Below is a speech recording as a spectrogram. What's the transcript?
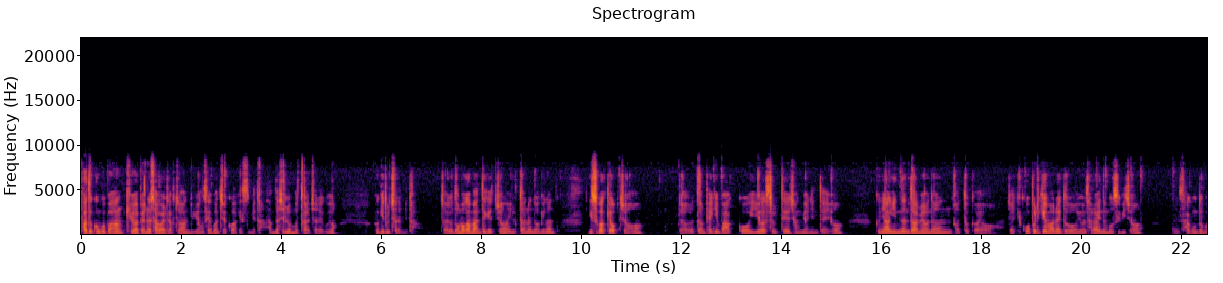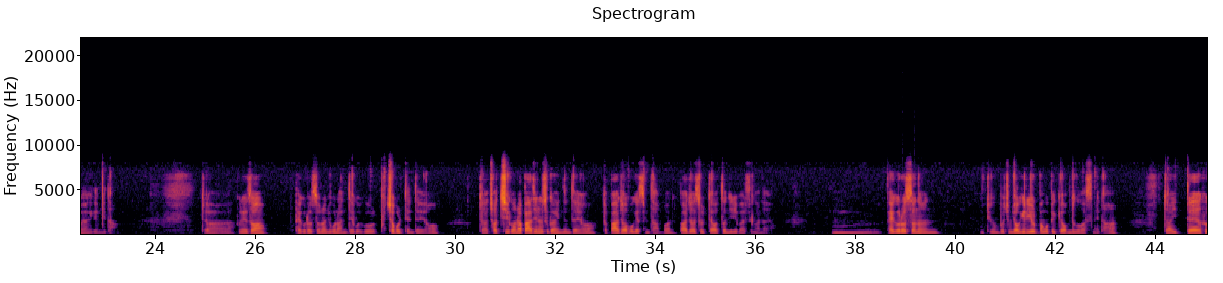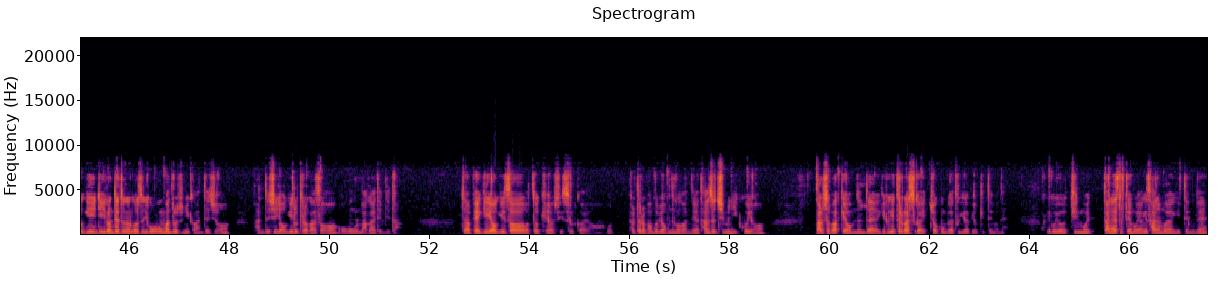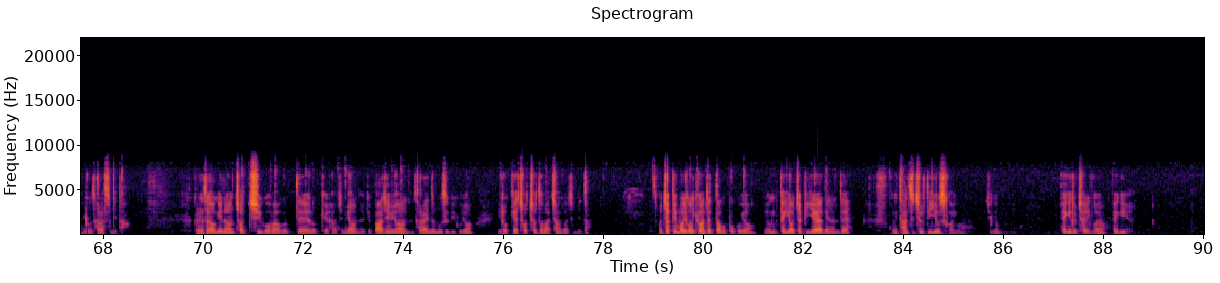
바둑 공부방 기화변의 사활작전 유형 세 번째 거 하겠습니다. 3-1번부터 할 차례고요. 흑이 둘 차례입니다. 자, 이거 넘어가면 안 되겠죠? 일단은 여기는 이 수밖에 없죠. 자, 일단 백이 맞고 이었을 때 장면인데요. 그냥 있는다면은 어떨까요? 자, 이렇게 꼬부리기만 해도 이건 살아있는 모습이죠. 사궁도 모양이 됩니다. 자, 그래서 백으로서는 이건 안 되고 이걸 붙여볼 텐데요. 자, 젖히거나 빠지는 수가 있는데요. 자, 빠져 보겠습니다. 한번. 빠졌을 때 어떤 일이 발생하나요? 음, 100으로서는 지금 뭐좀 여기를 이을 방법밖에 없는 것 같습니다. 자, 이때 흙이 이제 이런 데 두는 것은 이거 50 만들어 주니까 안 되죠. 반드시 여기를 들어가서 50을 막아야 됩니다. 자, 100이 여기서 어떻게 할 수 있을까요? 뭐 별다른 방법이 없는 것 같네요. 단수 치면 있고요. 딸 수밖에 없는데 이게 흙이 들어갈 수가 있죠. 공배가 두 개가 비었기 때문에. 그리고 요 뒷모 따냈을 때 모양이 사는 모양이기 때문에 이건 살았습니다. 그래서 여기는 젖히고 막을 때 이렇게 하지면 이렇게 빠지면 살아있는 모습이고요. 이렇게 젖혀도 마찬가지입니다. 어차피 뭐 이건 교환됐다고 보고요. 여기 100이 어차피 이어야 되는데 여기 단수 칠 때 이을 수가 이거 지금 100이 둘 차례인가요? 100이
